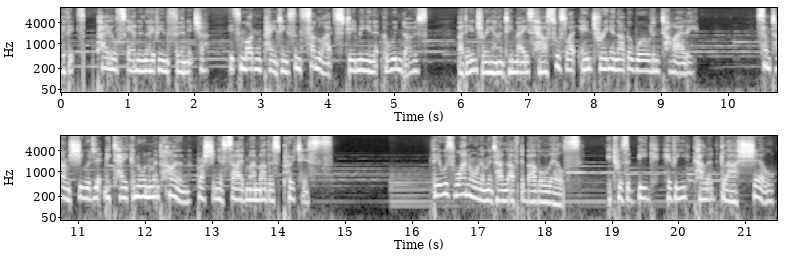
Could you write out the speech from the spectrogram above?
with its pale Scandinavian furniture its modern paintings and sunlight streaming in at the windows, but entering Auntie May's house was like entering another world entirely. Sometimes she would let me take an ornament home, brushing aside my mother's protests. There was one ornament I loved above all else. It was a big, heavy, coloured glass shell,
